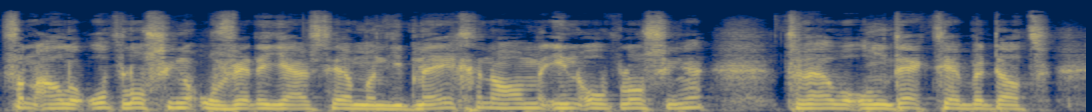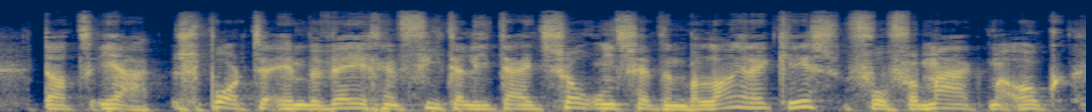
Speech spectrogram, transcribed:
van alle oplossingen, of werden juist helemaal niet meegenomen in oplossingen. Terwijl we ontdekt hebben dat dat ja, sporten en bewegen en vitaliteit zo ontzettend belangrijk is. Voor vermaak, maar ook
